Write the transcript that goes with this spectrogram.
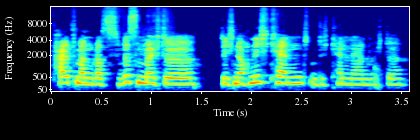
falls man was wissen möchte, dich noch nicht kennt und dich kennenlernen möchte.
